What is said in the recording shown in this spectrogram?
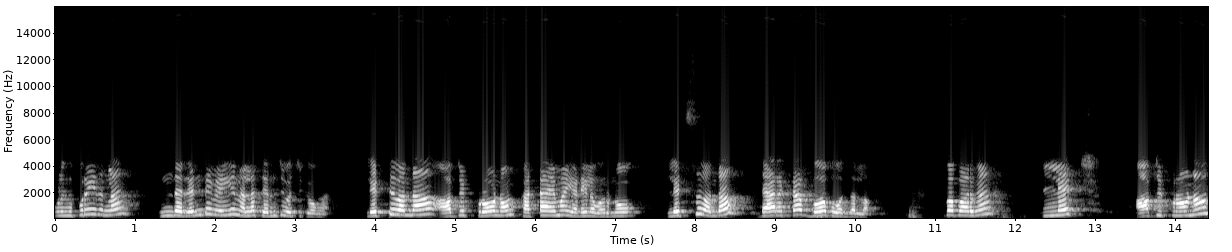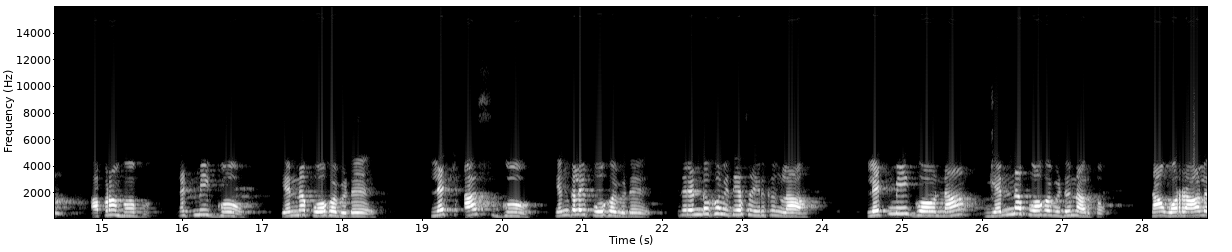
உங்களுக்கு புரியுதுங்களா? இந்த ரெண்டு வேயும் நல்லா தெரிஞ்சு வச்சுக்கோங்க. லெட்டு வந்தா ஆப்ஜெக்ட் ப்ரோனவுன் கட்டாயமா இடையில வரணும். லெட்ஸ் வந்தா டைரக்டா வேர்பு வந்துடலாம். இப்போ பாருங்க. லெட் ஆப்ஜெக்ட் ப்ரோனவுன் அப்புறம் வேர்பு லெட் மீ கோ என்ன போக விடு? லெட் அஸ் கோ எங்களை போக விடு. இது ரெண்டுக்கும் வித்தியாசம் இருக்குங்களா? லெட் மீ கோன்னா என்ன போக விடுன்னு அர்த்தம். நான் ஒரு ஆள்.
